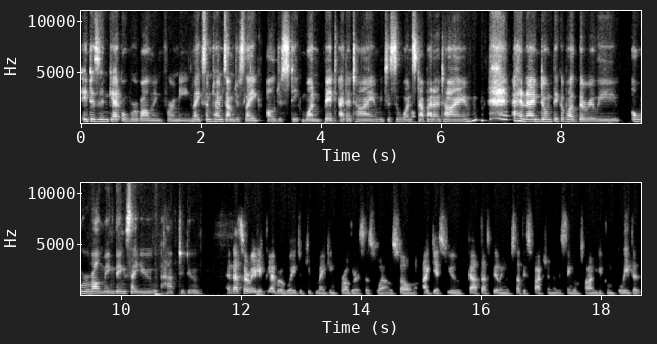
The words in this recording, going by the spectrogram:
it doesn't get overwhelming for me. Like sometimes I'm just like, I'll just take one bit at a time, just one step at a time. and then don't think about the really overwhelming things that you have to do. And that's a really clever way to keep making progress as well. So I guess you got that feeling of satisfaction every single time you completed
